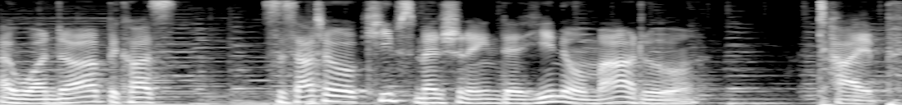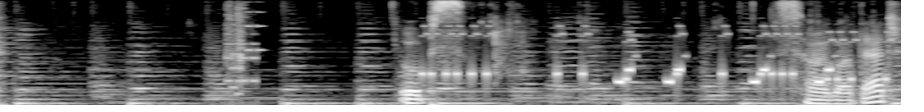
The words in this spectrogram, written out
I wonder because Susato keeps mentioning the Hinomaru type. Oops. Sorry about that.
